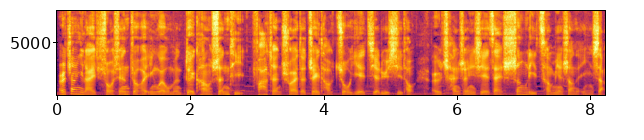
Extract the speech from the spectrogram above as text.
而这样一来，首先就会因为我们对抗身体发展出来的这套昼夜节律系统，而产生一些在生理层面上的影响。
